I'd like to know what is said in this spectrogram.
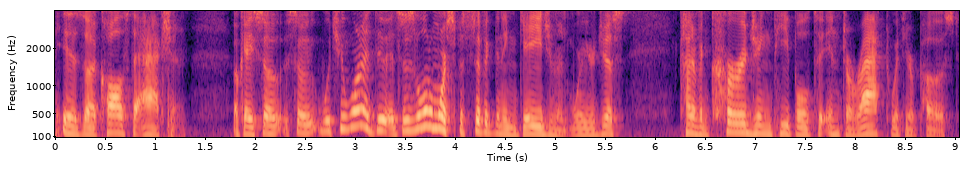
is uh, calls to action. Okay, so so what you want to do is just a little more specific than engagement, where you're just kind of encouraging people to interact with your post.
